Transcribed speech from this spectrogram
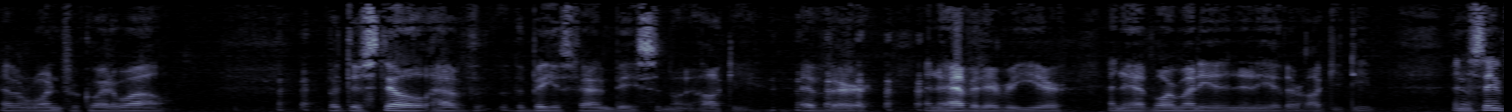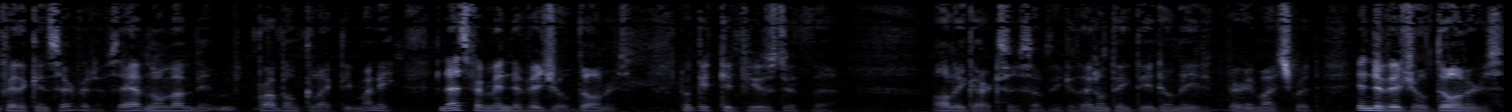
haven't won for quite a while, but they still have the biggest fan base in hockey ever, and have it every year, and they have more money than any other hockey team. And the same for the Conservatives; they have no problem collecting money, and that's from individual donors. Don't get confused with the oligarchs or something, because I don't think they donate very much, but individual donors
